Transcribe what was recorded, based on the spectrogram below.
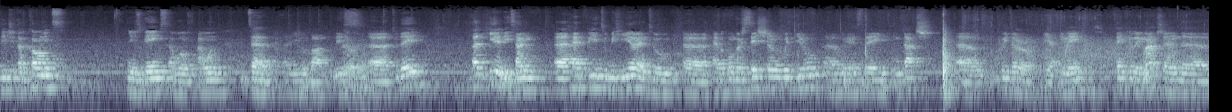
digital comics, news games. I won't, I won't tell you about this uh, today. But here it is. I'm happy to be here and to uh, have a conversation with you. Uh, we can stay in touch, um, Twitter or via email. Thank you very much and uh,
